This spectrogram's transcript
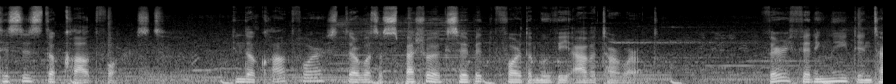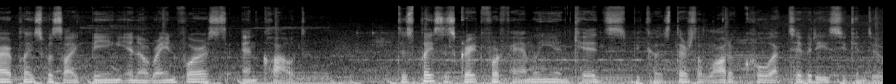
This is the Cloud Forest. In the Cloud Forest, there was a special exhibit for the movie Avatar World. Very fittingly, the entire place was like being in a rainforest and cloud. This place is great for family and kids because there's a lot of cool activities you can do.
